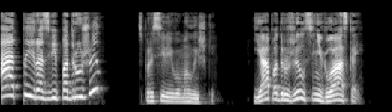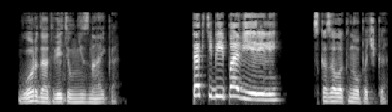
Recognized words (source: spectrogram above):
«А ты разве подружил?» — спросили его малышки. «Я подружил с Синеглазкой», — гордо ответил Незнайка. «Так тебе и поверили», — сказала Кнопочка.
